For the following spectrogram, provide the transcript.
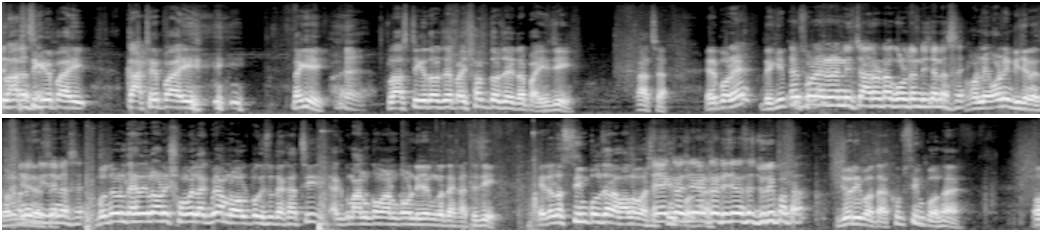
প্লাস্টিকে পাই কাঠে পাই নাকি? হ্যাঁ। প্লাস্টিকের দরজায় পাই সব দরজায় এটা পাই জি। আচ্ছা এরপরে দেখি এরপরে এটা নিচে আরোটা গোল্ডেন ডিজাইন আছে। অনেক অনেক ডিজাইন আছে অনেক ডিজাইন আছে। বন্ধুগুলো দেখা গেলে অনেক সময় লাগবে আমরা অল্প কিছু দেখাচ্ছি একদম আনকমন আনকমন ডিজাইনগুলো দেখাচ্ছি। জি এটা হলো সিম্পল যারা ভালোবাসে একটা simple, একটা ডিজাইন আছে জুরি পাতা। হ্যাঁ। জরি পাতা খুব সিম্পল হ্যাঁ। ও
